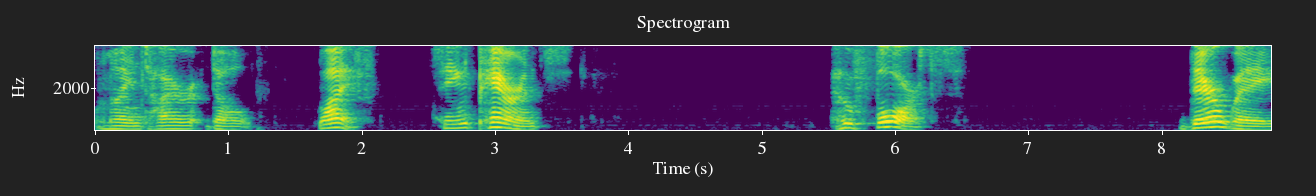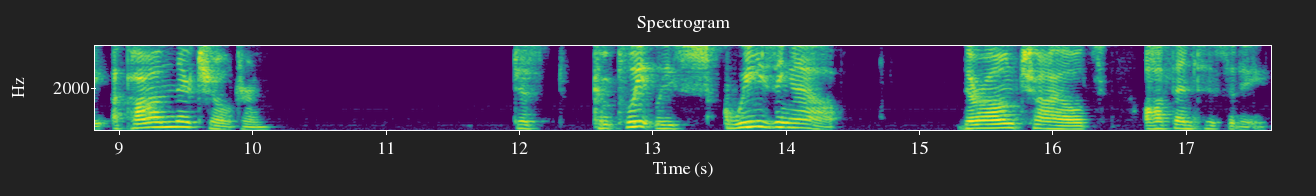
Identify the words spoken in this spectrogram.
my entire adult life, seeing parents who force their way upon their children, just completely squeezing out their own child's authenticity.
